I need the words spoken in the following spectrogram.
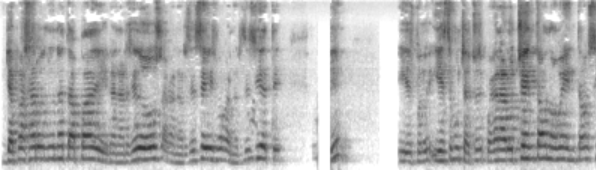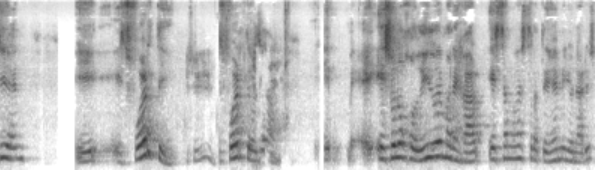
ya pasaron de una etapa de ganarse dos a ganarse seis o a ganarse siete, ¿sí? Y, después, y este muchacho se puede ganar 80 o 90 o 100, y es fuerte, es fuerte, o sea, eso lo jodido de manejar esta nueva estrategia de millonarios,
